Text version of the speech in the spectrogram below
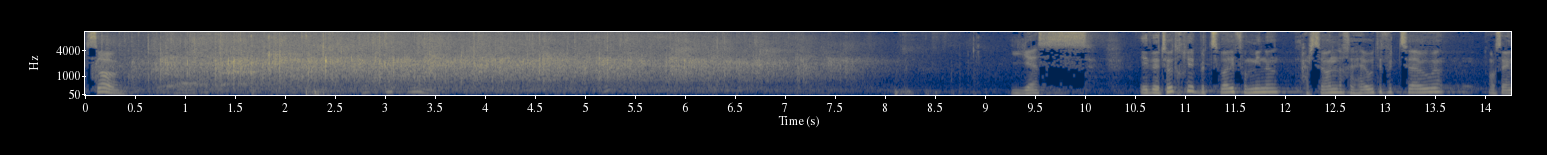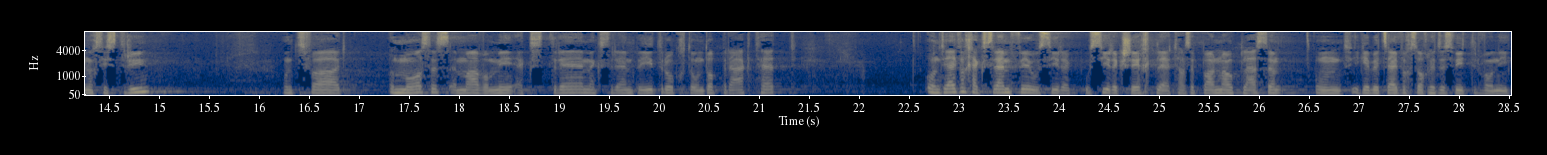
So. Yes. Ich werde heute über zwei von meinen persönlichen Helden erzählen. Also eigentlich sind es drei. Und zwar Moses, ein Mann, der mich extrem, extrem beeindruckt und auch geprägt hat. Und ich habe einfach extrem viel aus seiner, aus seiner Geschichte gelernt. Ich habe ein paar Mal gelesen und ich gebe jetzt einfach so ein bisschen das weiter, was ich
